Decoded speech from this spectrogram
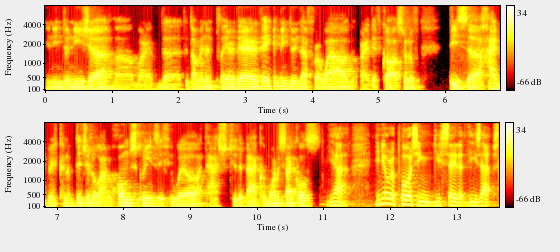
in Indonesia, um, where the, the dominant player there. They've been doing that for a while, right? They've got sort of these uh, hybrid kind of digital out of home screens, if you will, attached to the back of motorcycles. Yeah. In your reporting, you say that these apps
